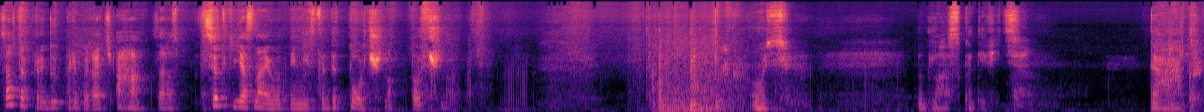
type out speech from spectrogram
завтра прийдуть прибирати. Ага, зараз. Все-таки я знаю одне місце, де точно, точно. Ось. Будь ласка, дивіться. Так.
